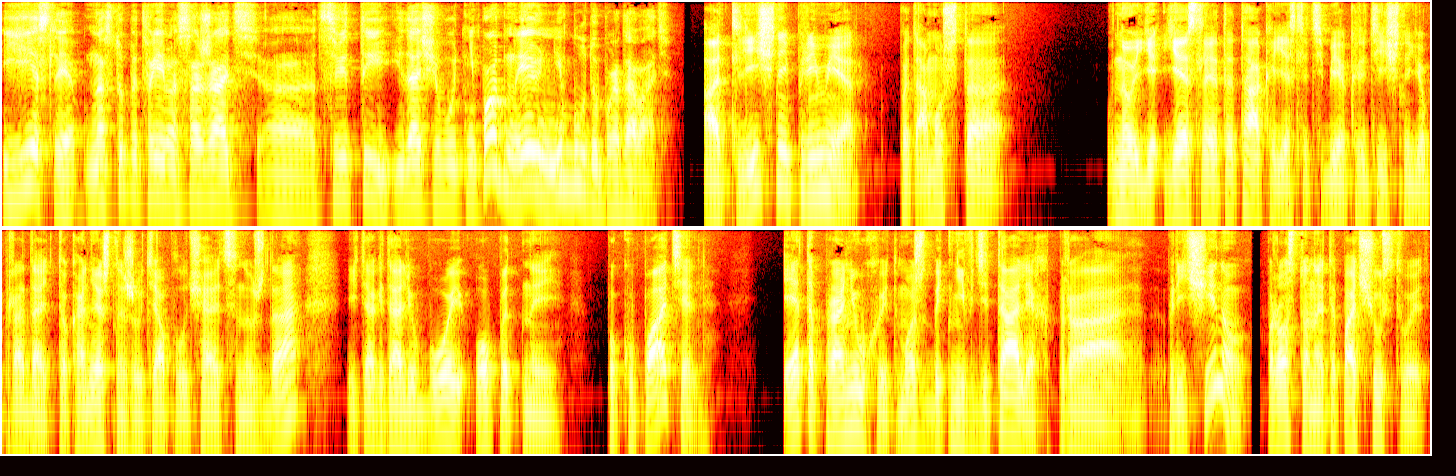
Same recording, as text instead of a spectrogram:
если наступит время сажать э, цветы и дача будет не продана, я ее не буду продавать. Отличный пример, потому что ну, если это так, и если тебе критично ее продать, то, конечно же, у тебя получается нужда, и тогда любой опытный покупатель это пронюхает, может быть, не в деталях про причину, просто он это почувствует.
